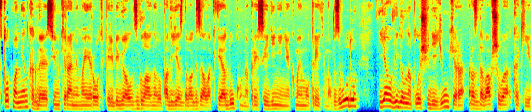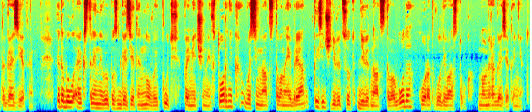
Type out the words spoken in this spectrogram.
В тот момент, когда я с юнкерами моей роты перебегал с главного подъезда вокзала к Виадуку на присоединение к моему третьему взводу, я увидел на площади Юнкера, раздававшего какие-то газеты. Это был экстренный выпуск газеты «Новый путь», помеченный вторник, 18 ноября 1919 года, город Владивосток. Номера газеты нет.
